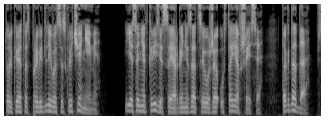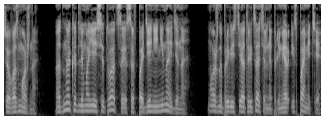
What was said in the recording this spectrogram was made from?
Только это справедливо с исключениями. Если нет кризиса и организация уже устоявшаяся, тогда да, все возможно. Однако для моей ситуации совпадений не найдено. Можно привести отрицательный пример из памяти,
